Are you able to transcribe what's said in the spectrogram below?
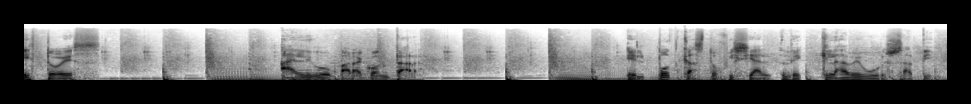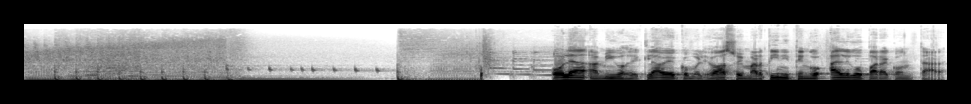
Esto es Algo para contar. El podcast oficial de Clave Bursátil. Hola amigos de Clave, ¿cómo les va? Soy Martín y tengo algo para contar.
